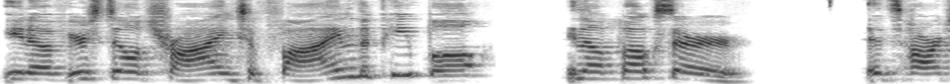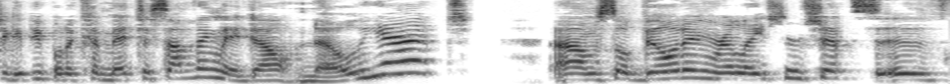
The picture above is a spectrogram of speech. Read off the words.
you know, if you're still trying to find the people, you know, folks are. It's hard to get people to commit to something they don't know yet. Um, so building relationships is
